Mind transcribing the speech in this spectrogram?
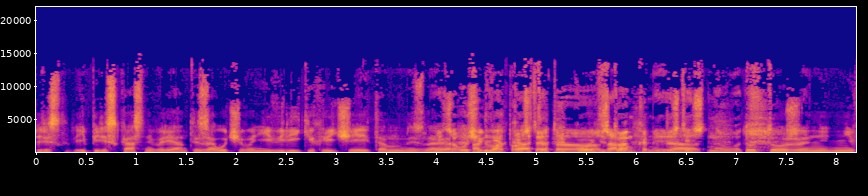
и пересказ не вариант, и заучивание великих речей, там, не знаю, заучивание адвоката, просто это ходит, за рамками, да, естественно. Вот. Тут тоже не, не,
